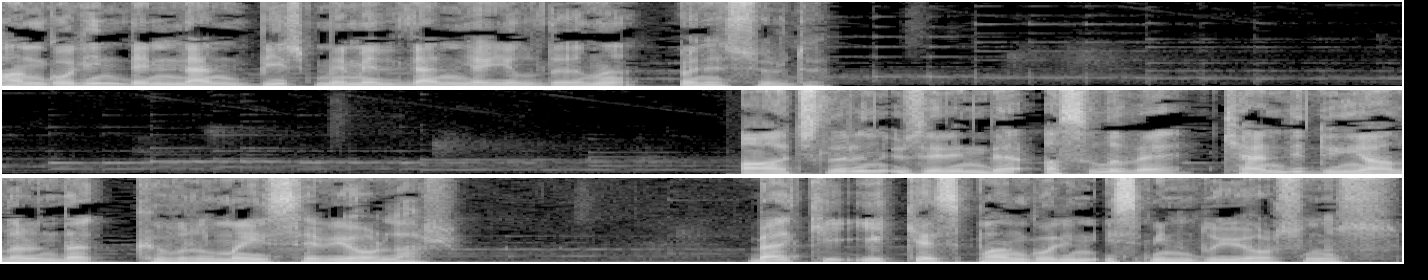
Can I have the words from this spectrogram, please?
pangolin denilen bir memeliden yayıldığını öne sürdü. Ağaçların üzerinde asılı ve kendi dünyalarında kıvrılmayı seviyorlar. Belki ilk kez pangolin ismini duyuyorsunuz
